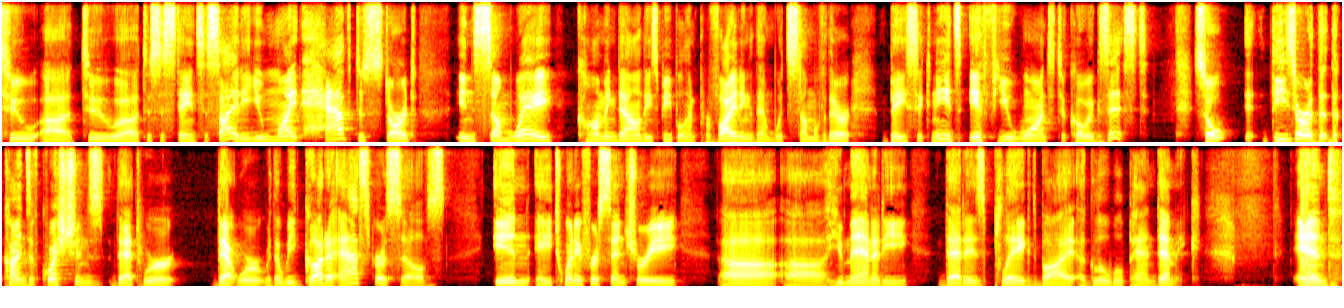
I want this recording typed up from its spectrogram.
to uh, to uh, to sustain society. You might have to start in some way calming down these people and providing them with some of their basic needs if you want to coexist. So these are the, the kinds of questions that we're that we're that we gotta ask ourselves in a 21st century uh, uh, humanity that is plagued by a global pandemic. And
